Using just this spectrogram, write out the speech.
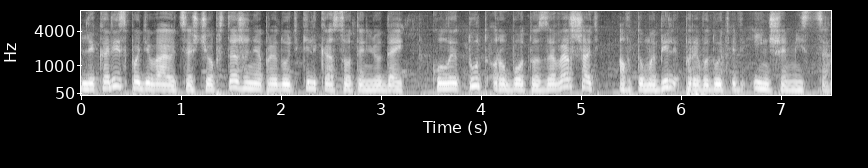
Лікарі сподіваються, що обстеження прийдуть кілька сотень людей. Коли тут роботу завершать, автомобіль переведуть в інше місце.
